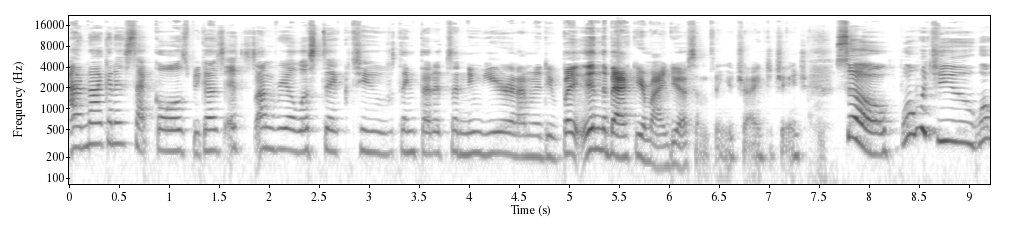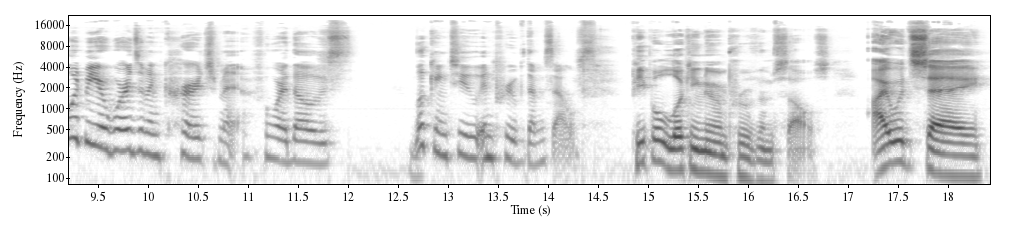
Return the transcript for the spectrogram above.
I'm not going to set goals because it's unrealistic to think that it's a new year and I'm going to do, but in the back of your mind, you have something you're trying to change. So, what would you, what would be your words of encouragement for those looking to improve themselves? people looking to improve themselves. I would say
